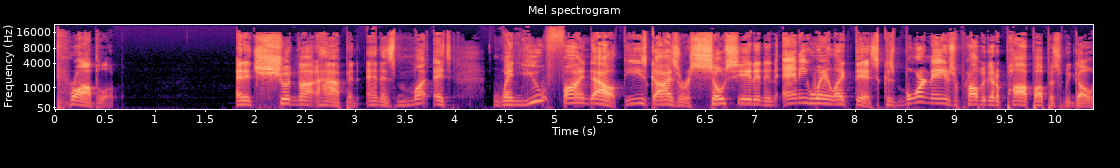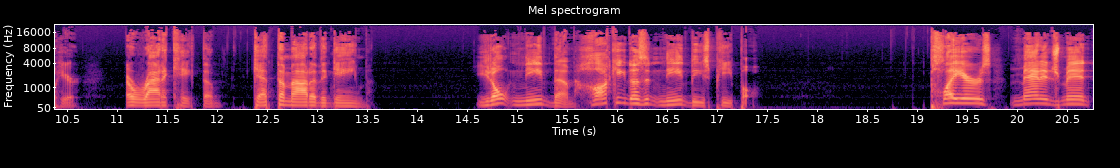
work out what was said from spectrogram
problem. And it should not happen. And as much it's when you find out these guys are associated in any way like this, because more names are probably going to pop up as we go here, eradicate them, get them out of the game. You don't need them. Hockey doesn't need these people. Players, management,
